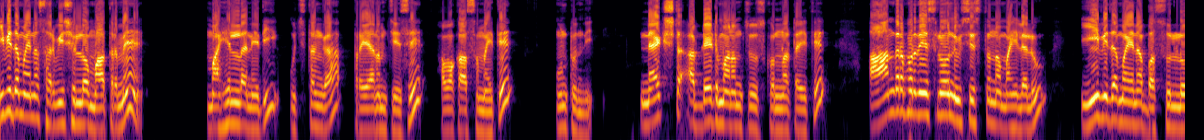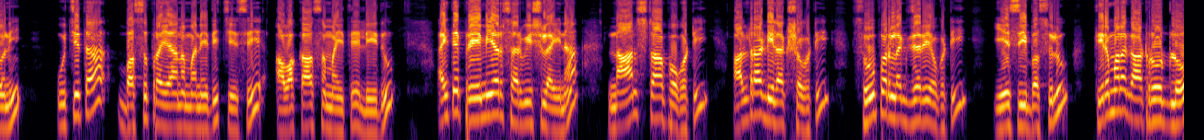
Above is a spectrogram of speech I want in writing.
ఈ విధమైన సర్వీసుల్లో మాత్రమే మహిళలు అనేది ఉచితంగా ప్రయాణం చేసే అవకాశం అయితే ఉంటుంది. నెక్స్ట్ అప్డేట్ మనం చూసుకున్నట్టయితే ఆంధ్రప్రదేశ్లో నివసిస్తున్న మహిళలు ఈ విధమైన బస్సుల్లోని ఉచిత బస్సు ప్రయాణం అనేది చేసే అవకాశం అయితే లేదు. అయితే ప్రీమియర్ సర్వీసులు అయిన నాన్ స్టాప్ ఒకటి అల్ట్రా డిలక్స్ ఒకటి సూపర్ లగ్జరీ ఒకటి ఏసీ బస్సులు తిరుమల ఘాట్ రోడ్లో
